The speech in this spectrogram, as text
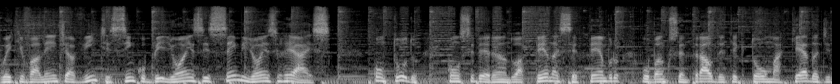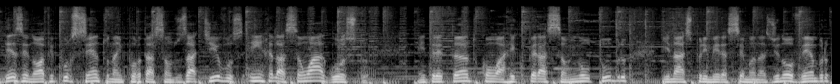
o equivalente a 25 bilhões e 100 milhões de reais. Contudo, considerando apenas setembro, o Banco Central detectou uma queda de 19% na importação dos ativos em relação a agosto. Entretanto, com a recuperação em outubro e nas primeiras semanas de novembro,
